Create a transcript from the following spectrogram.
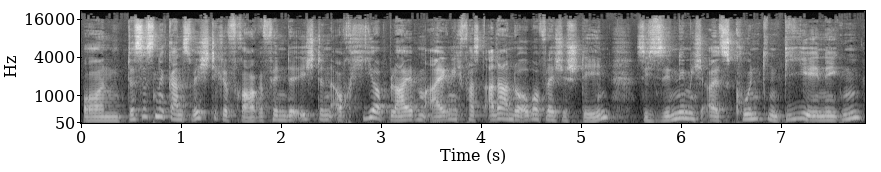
Und das ist eine ganz wichtige Frage, finde ich, denn auch hier bleiben eigentlich fast alle an der Oberfläche stehen. Sie sind nämlich als Kunden diejenigen,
